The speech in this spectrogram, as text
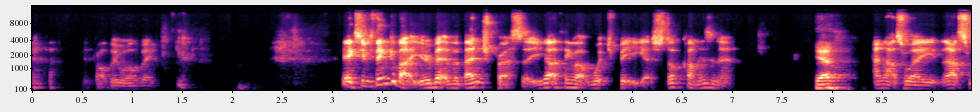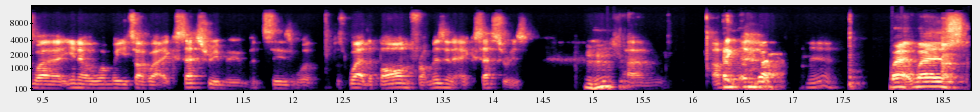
it probably will be. Yeah, because if you think about it, you're a bit of a bench presser. You got to think about which bit you get stuck on, isn't it? Yeah. And that's where that's where you know when we talk about accessory movements is what where they're born from, isn't it? Accessories. Mm-hmm. Um, I think. And where, yeah. Where, where's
